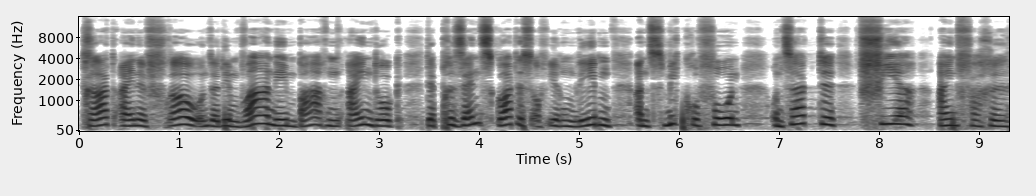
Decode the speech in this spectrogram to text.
trat eine Frau unter dem wahrnehmbaren Eindruck der Präsenz Gottes auf ihrem Leben ans Mikrofon und sagte vier einfache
